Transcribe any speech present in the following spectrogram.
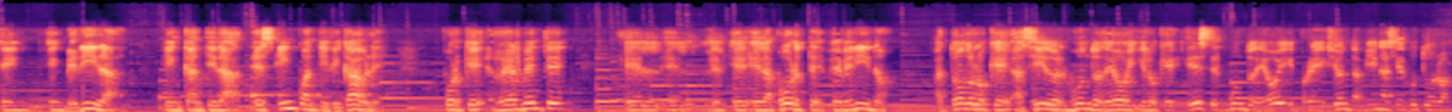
en, medida, en cantidad, es incuantificable, porque realmente el, el aporte femenino a todo lo que ha sido el mundo de hoy y lo que es el mundo de hoy y proyección también hacia el futuro,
